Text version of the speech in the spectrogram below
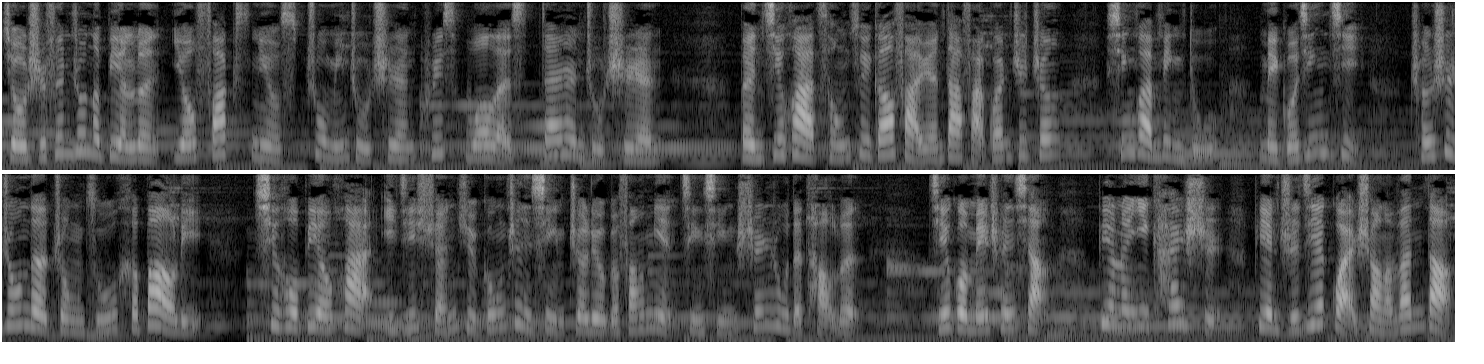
九十分钟的辩论由 Fox News 著名主持人 Chris Wallace 担任主持人。本计划从最高法院大法官之争、新冠病毒、美国经济、城市中的种族和暴力、气候变化以及选举公正性这六个方面进行深入的讨论。结果没成想，辩论一开始便直接拐上了弯道，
